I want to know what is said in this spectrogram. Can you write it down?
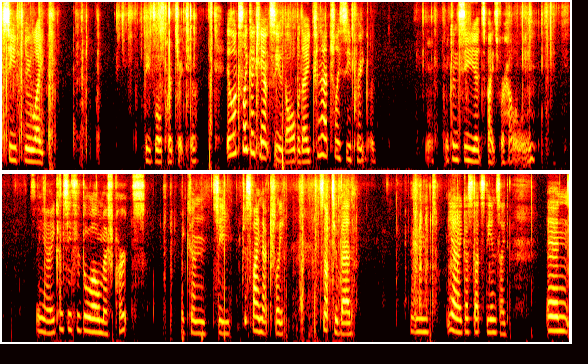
see through like these little parts right here. It looks like I can't see it all, but I can actually see pretty good. Yeah, can see its eyes for Halloween. So yeah, I can see through the little mesh parts. I can see just fine actually. It's not too bad. And yeah, I guess that's the inside. And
